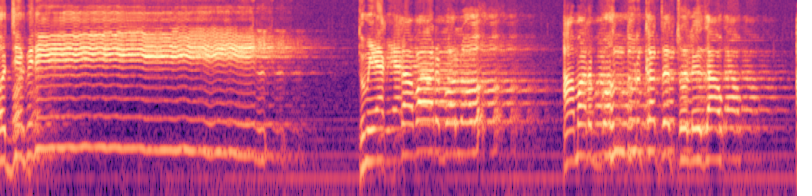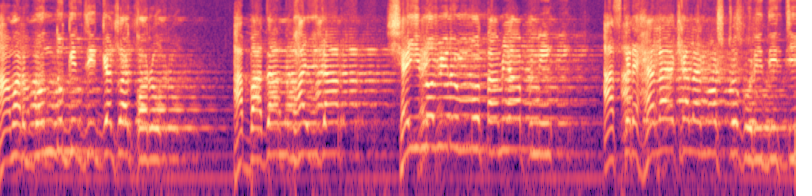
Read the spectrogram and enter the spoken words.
ও জিবরিল, তুমি একটা বার বলো, আমার বন্ধুর কাছে চলে যাও। আমার বন্ধুকে জিজ্ঞাসা করো আব্বাজান ভাইজান সেই নবীর উম্মত আমি আপনি। আজকের হেলায় খেলায় নষ্ট করে দিচ্ছি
